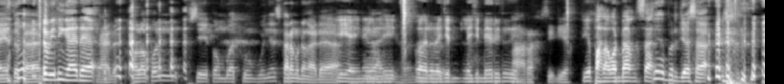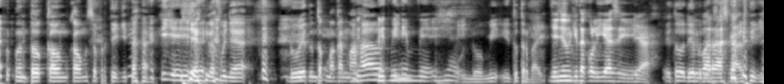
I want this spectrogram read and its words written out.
iya. itu kan. tapi ini nggak ada Nggak ada. Walaupun si pembuat bumbunya sekarang udah nggak ada. iya inilah hmm, gimana oh, tuh? legend legendary tuh ya. Parah sih dia. dia pahlawan bangsa Dia berjasa untuk kaum kaum seperti kita iya iya yang nggak punya duit untuk makan mahal. duit minim In- ya. Iya, Indomie itu terbaik. Jangan kita kuliah sih Iya, itu dia Lebih parah. sekali.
